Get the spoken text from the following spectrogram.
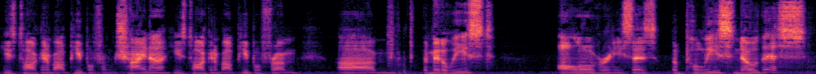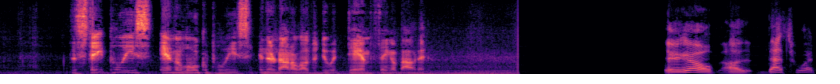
He's talking about people from China. He's talking about people from um, the Middle East, all over. And he says the police know this, the state police and the local police, and they're not allowed to do a damn thing about it. There you go. Uh, that's what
